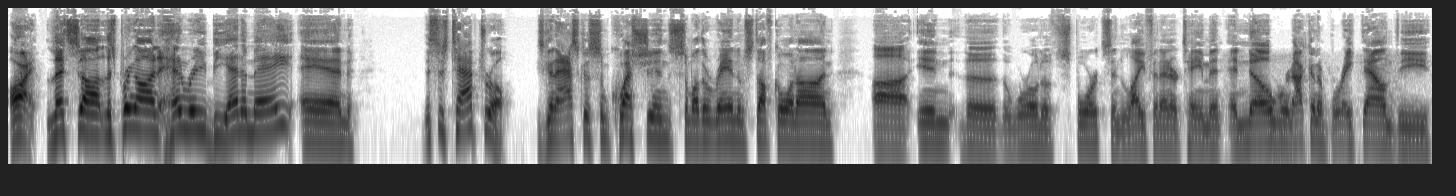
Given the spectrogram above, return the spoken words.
All right, let's uh let's bring on Henry Bieneme, and this is Tap Drill. He's going to ask us some questions, some other random stuff going on uh, in the the world of sports and life and entertainment. And no, we're not going to break down the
